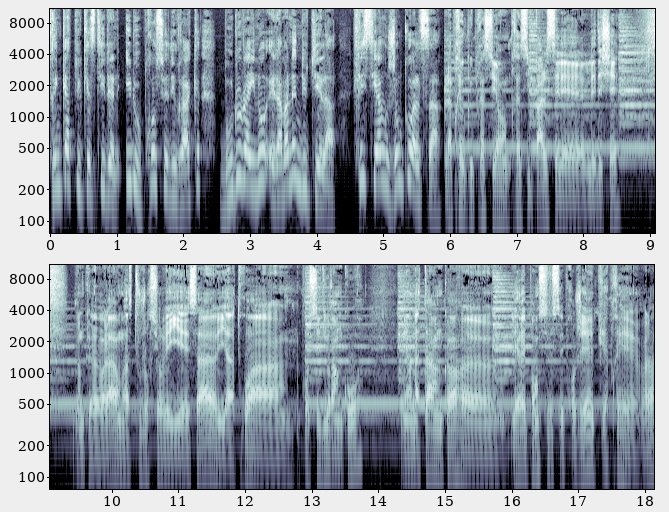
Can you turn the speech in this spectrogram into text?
trinkatu kestiren iru procedurak bururaino eramanen dutiela. Christian Jonko Altza. La préoccupation principale, c'est les, les déchets. Donc euh, voilà, on va toujours surveiller ça. Il y a trois procédures en cours. Et on attend encore euh, les réponses de ces projets. Et puis après, euh, voilà.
